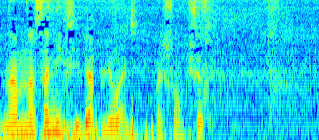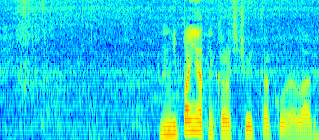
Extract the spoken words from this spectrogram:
нам на самих себя плевать, в большом счете. Ну, непонятно, короче, что это такое, ладно.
